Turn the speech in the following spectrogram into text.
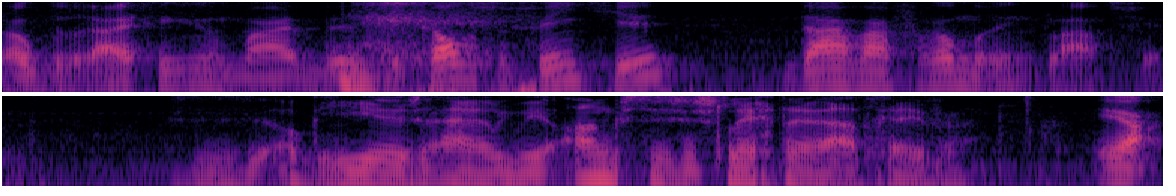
Ook bedreigingen, maar de, de kansen vind je daar waar verandering plaatsvindt. Dus ook hier is eigenlijk weer angst is een slechte raadgever. Ja.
